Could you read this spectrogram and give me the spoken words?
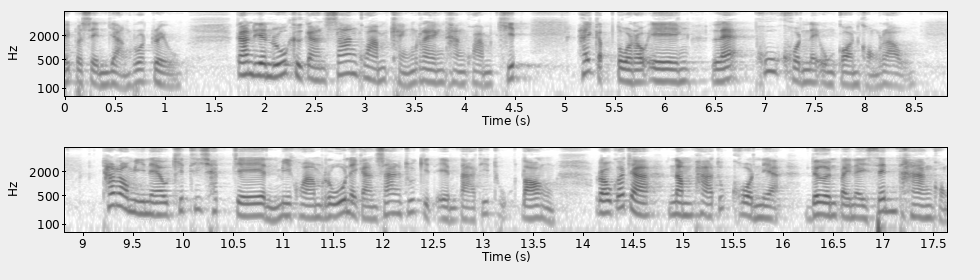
200%อย่างรวดเร็ว การเรียนรู้คือการสร้างความแข็งแรงทางความคิด ให้กับตัวเราเองและผู้คนในองค์กรของเรา ถ้าเรามีแนวคิดที่ชัดเจน มีความรู้ในการสร้างธุรกิจเอมตาที่ถูกต้อง เราก็จะนำพาทุกคนเนี่ยเดินไปในเส้นทางของ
